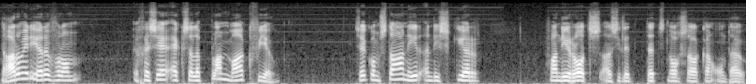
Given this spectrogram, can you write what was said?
Daarom het die Heere vir hom gesê, ek sal een plan maak vir jou. Sê, kom staan hier in die skeur van die rots, as jy dit nog sal kan onthou.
